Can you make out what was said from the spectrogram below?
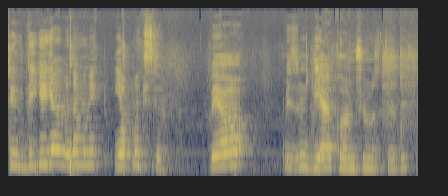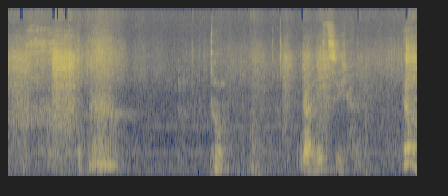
Çünkü Bilge gelmeden bunu yapmak istiyorum. Veya bizim diğer komşumuz dedi. Tamam. Gayet iyi. Mi?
